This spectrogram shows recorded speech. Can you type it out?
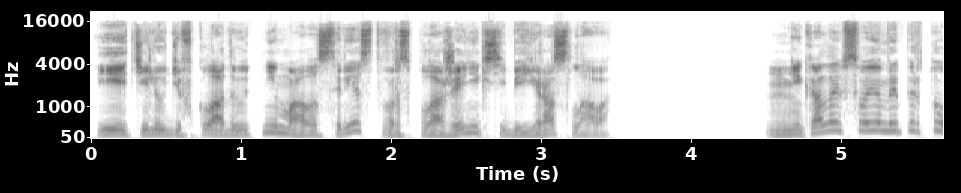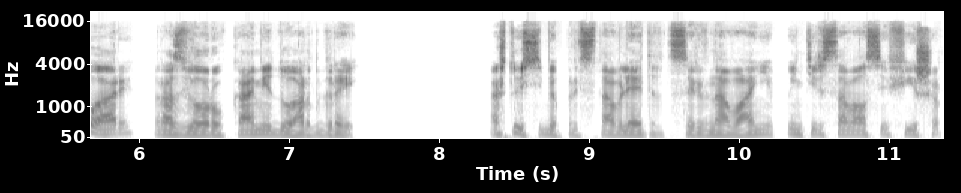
И эти люди вкладывают немало средств в расположение к себе Ярослава. «Николай в своем репертуаре», — развел руками Эдуард Грей. «А что из себя представляет это соревнование?» — поинтересовался Фишер.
